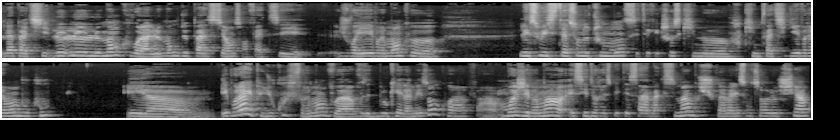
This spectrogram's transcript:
l'apathie, le, le, manque, voilà, le manque de patience en fait. C'est, je voyais vraiment que les sollicitations de tout le monde, c'était quelque chose qui me, qui me fatiguait vraiment beaucoup. Euh, et, voilà, et puis du coup, vraiment, vous, êtes bloqué à la maison, quoi. Moi, j'ai vraiment essayé de respecter ça un maximum. Je suis quand même allée sortir le chien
